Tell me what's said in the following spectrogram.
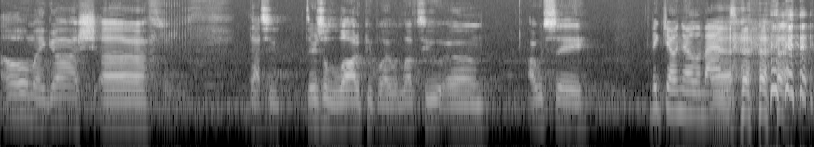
Oh my gosh, uh, that's a, there's a lot of people I would love to. Um, I would say. The big Joe Nolan band.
